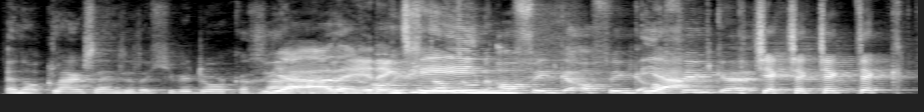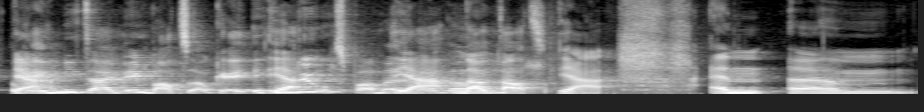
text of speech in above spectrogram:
en al klaar zijn zodat je weer door kan gaan. Ja, nee, je denkt geen... Dat afvinken, afvinken, ja. afvinken. Check, check, check, check. Oké, okay, me time, in bad. Oké, ik moet nu ontspannen. Ja, dan... nou dat, ja. En um,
